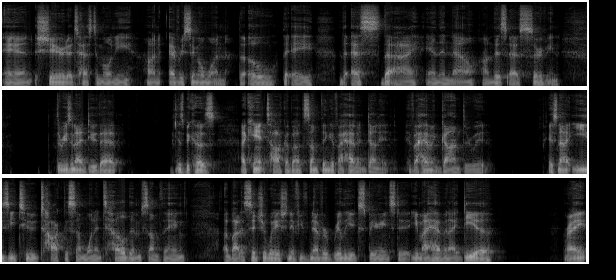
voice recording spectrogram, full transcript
and shared a testimony on every single one the O, the A, the S, the I, and then now on this S serving. The reason I do that is because I can't talk about something if I haven't done it, if I haven't gone through it. It's not easy to talk to someone and tell them something about a situation if you've never really experienced it. You might have an idea, right?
